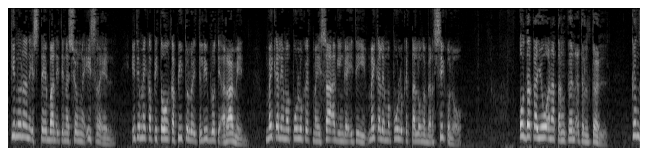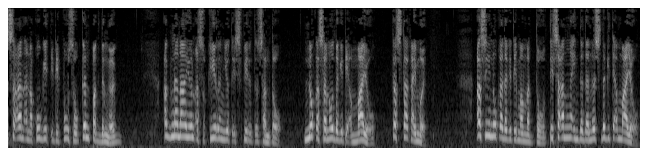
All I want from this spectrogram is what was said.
Kinuna ni Esteban iti nasyon nga Israel, iti may kapito nga kapitulo iti libro ti Aramid, may kalimapulo ket may saaging ga iti may kalimapulo ket talo nga bersikulo, o da kayo anatangken at tiltel, ken saan anakugit iti puso ken pagdengeg, agnanayon asukiran yo ti Espiritu Santo, no kasano dagiti amayo, kasta kay met. Asino ka dagiti mamadto, ti saan nga indadanes dagiti amayo,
